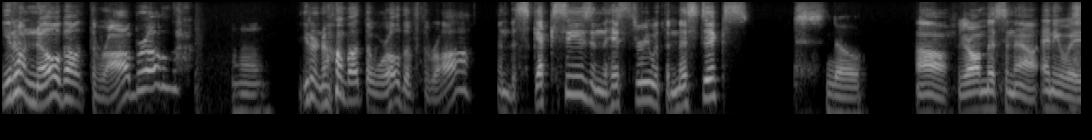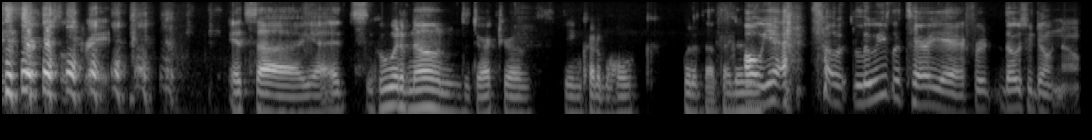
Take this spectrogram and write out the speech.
You don't know about Thra, bro? Mhm. You don't know about the world of Thra and the Skeksis and the history with the Mystics? No, Oh, you're all missing out. Anyways, Dark Crystal's great. it's uh yeah, it's who would have known the director of the Incredible Hulk would have thought that. Oh yeah. So Louis Leterrier, for those who don't know,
